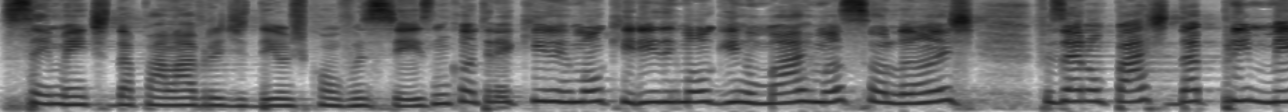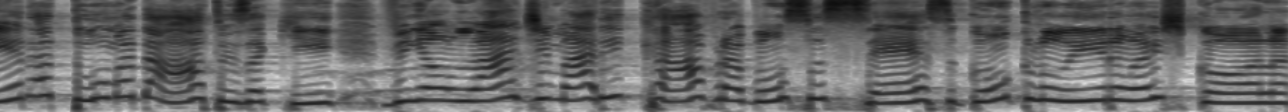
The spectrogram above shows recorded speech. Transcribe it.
semente da palavra de Deus com vocês. Encontrei aqui o irmão querido, irmão Guilmar, irmã Solange, fizeram parte da primeira turma da Atos aqui. Vinham lá de Maricá para bom sucesso, concluíram a escola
